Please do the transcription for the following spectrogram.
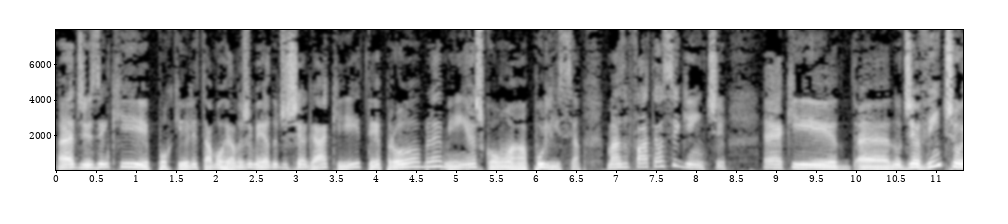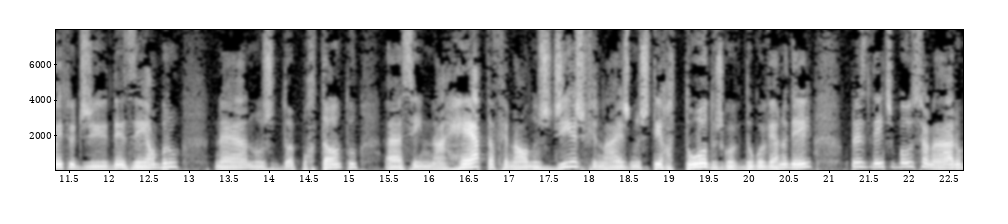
É, dizem que porque ele está morrendo de medo de chegar aqui e ter probleminhas com a polícia. Mas o fato é o seguinte, é que é, no dia 28 de dezembro, né, nos, portanto, assim, na reta final, nos dias finais, nos ter todos do governo dele, o presidente Bolsonaro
